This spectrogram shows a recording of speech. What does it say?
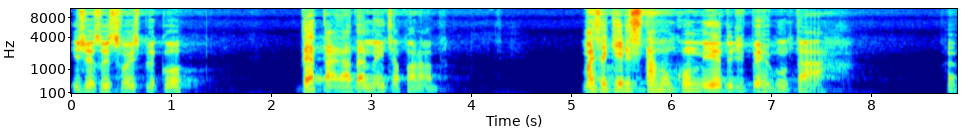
E Jesus foi e explicou detalhadamente a parábola. Mas aqui eles estavam com medo de perguntar.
